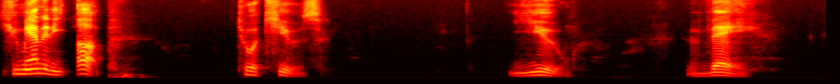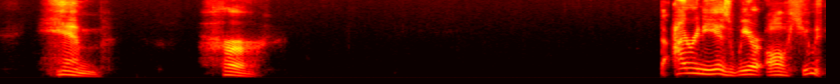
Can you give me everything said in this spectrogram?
humanity up to accuse you, they, him, her. The irony is, we are all human.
